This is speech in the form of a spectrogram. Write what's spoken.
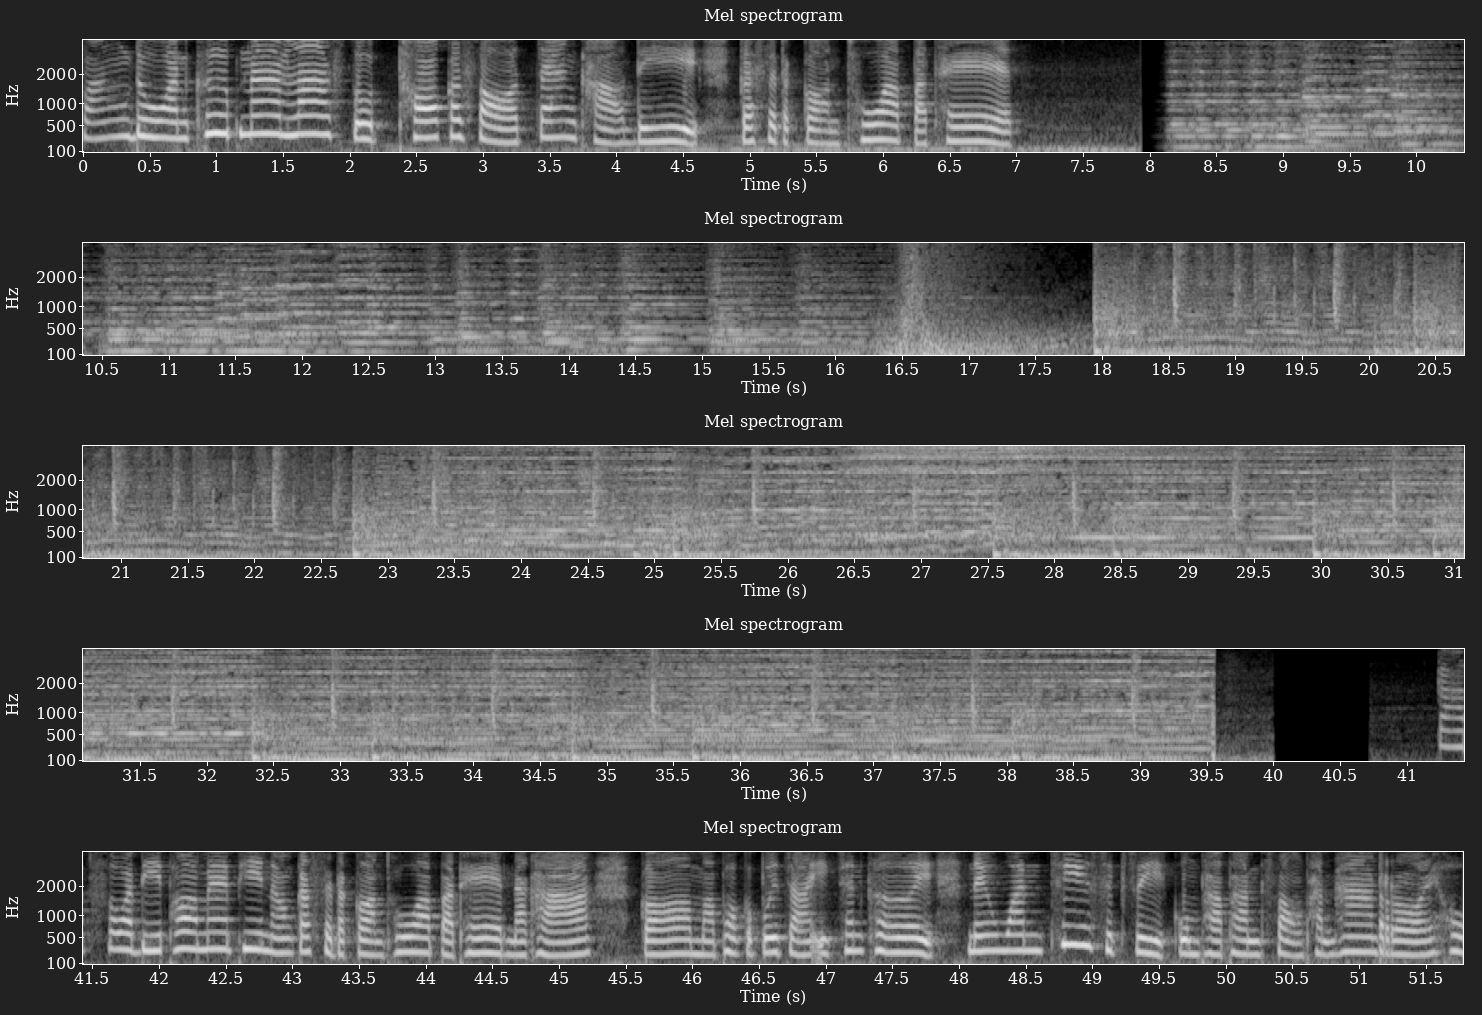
ฟังด่วนคืบหน้าล่าสุดทกสแจ้งข่าวดี เกษตรกรทั่วประเทศ สวัสดีพ่อแม่พี่น้องเกษตรกรทั่วประเทศนะคะ ก็มาพบกับปุ้ยจ๋าอีกเช่นเคย ในวันที่ 14 กุมภาพันธ์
